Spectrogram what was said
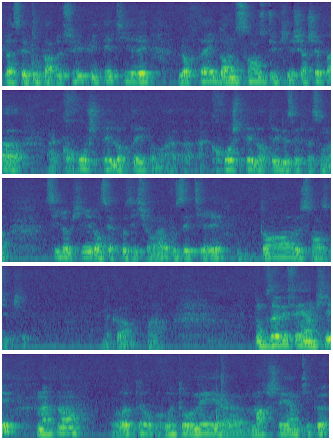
placez-vous par-dessus, puis étirez l'orteil dans le sens du pied. Cherchez pas à, crocheter l'orteil à, crocheter l'orteil de cette façon-là. Si le pied est dans cette position-là, vous étirez dans le sens du pied. D'accord? Voilà. Donc vous avez fait un pied, maintenant retournez euh, marchez un petit peu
